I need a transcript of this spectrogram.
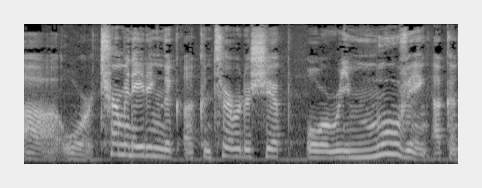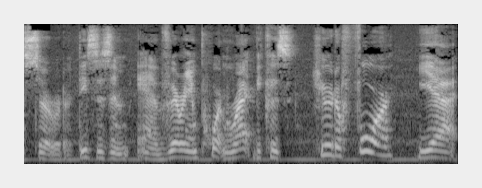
Uh, or terminating the conservatorship or removing a conservator. This is a, a very important right because heretofore, yeah,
